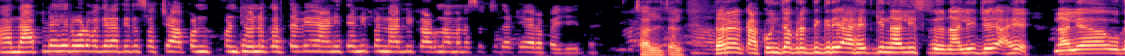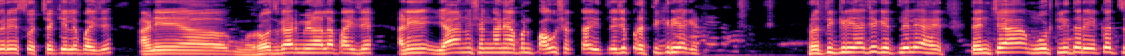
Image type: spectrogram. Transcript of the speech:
आपलं हे रोड वगैरे तिथं स्वच्छ आपण पण ठेवणं कर्तव्य आहे आणि त्यांनी पण नाली काढून आम्हाला स्वच्छता ठेवायला पाहिजे इथं चालेल चालेल. तर काकूंच्या प्रतिक्रिया आहेत की नाली नाली जे आहे नाल्या वगैरे स्वच्छ केलं पाहिजे आणि रोजगार मिळाला पाहिजे आणि या अनुषंगाने आपण पाहू शकता इथले जे प्रतिक्रिया घेत प्रतिक्रिया जे घेतलेले आहेत त्यांच्या मोस्टली तर एकच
